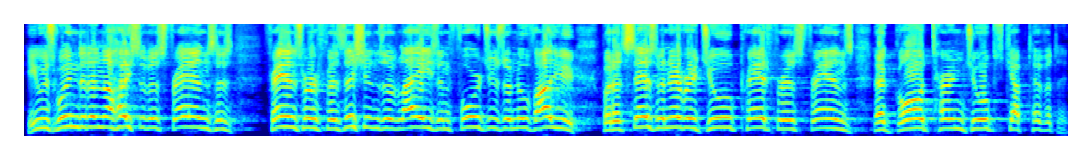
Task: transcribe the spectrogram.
He was wounded in the house of his friends. His friends were physicians of lies and forgers of no value. But it says whenever Job prayed for his friends that God turned Job's captivity.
